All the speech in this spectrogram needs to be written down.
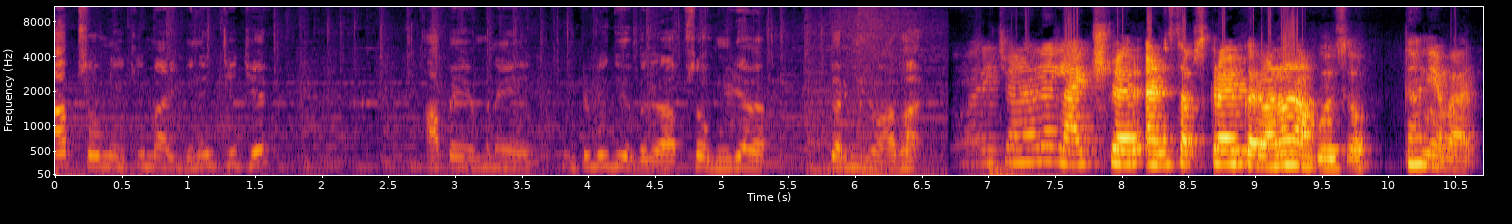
આપ સૌને એટલી મારી વિનંતી છે. આપે મને ઇન્ટરવ્યુ દીધો બદલ આપ સૌ મીડિયા કર્મીનો આભાર. અમારી ચેનલને લાઇક શેર અને સબસ્ક્રાઇબ કરવાનો ના ભૂલશો. ધન્યવાદ.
